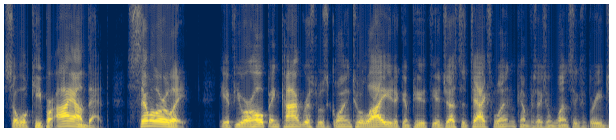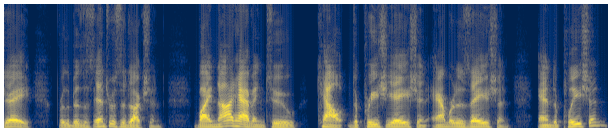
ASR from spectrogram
So we'll keep our eye on that. Similarly, if you are hoping Congress was going to allow you to compute the adjusted taxable income for Section 163J for the business interest deduction by not having to count depreciation, amortization, and depletion,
